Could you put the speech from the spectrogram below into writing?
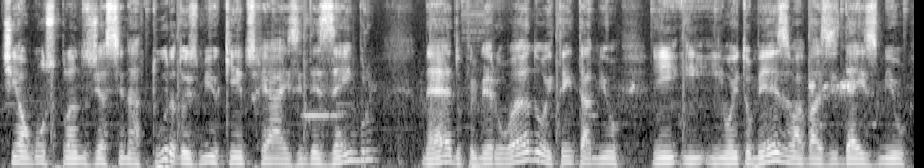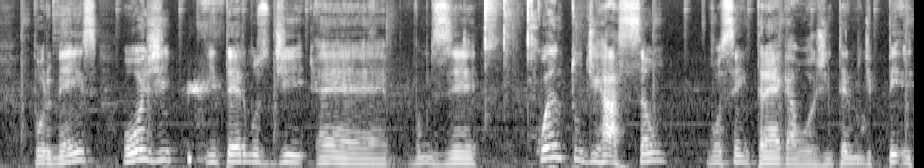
tinha alguns planos de assinatura, R$ 2.500 em dezembro né, do primeiro ano, 80 mil em oito meses, uma base de 10 mil por mês. Hoje, em termos de, é, vamos dizer, quanto de ração você entrega hoje, em termos de pe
